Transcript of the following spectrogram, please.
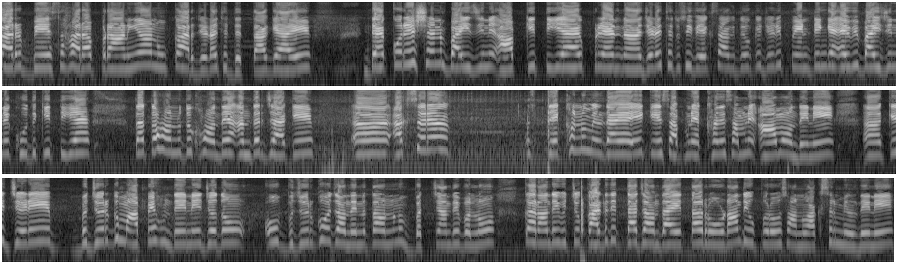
ਘਰ, ਬੇਸਹਾਰਾ ਪ੍ਰਾਣੀਆਂ ਨੂੰ ਘਰ ਜਿਹੜਾ ਇੱਥੇ ਦਿੱਤਾ ਗਿਆ ਏ। ਡੈਕੋਰੇਸ਼ਨ ਬਾਈ ਜੀ ਨੇ ਆਪ ਕੀਤੀ ਹੈ। ਪ੍ਰਿੰ- ਅਹ, ਜਿਹੜੇ ਇੱਥੇ ਤੁਸੀਂ ਵੇਖ ਸਕਦੇ ਹੋ ਕਿ ਜਿਹੜੀ ਪੇਂਟਿੰਗ ਹੈ, ਇਹ ਵੀ ਬਾਈ ਜੀ ਨੇ ਖੁਦ ਕੀਤੀ ਹੈ। ਤਾਂ ਤੁਹਾਨੂੰ ਦਿਖਾਉਂਦੇ ਆ ਅੰਦਰ ਜਾ ਕੇ। ਅਹ, ਅਕਸਰ ਦੇਖਣ ਨੂੰ ਮਿਲਦਾ ਹੈ ਇਹ ਕੇਸ ਆਪਣੇ ਅੱਖਾਂ ਦੇ ਸਾਹਮਣੇ ਆਮ ਆਉਂਦੇ ਨੇ, ਅਹ, ਕਿ ਜਿਹੜੇ ਬਜ਼ੁਰਗ ਮਾਪੇ ਹੁੰਦੇ ਨੇ, ਜਦੋਂ ਉਹ ਬਜ਼ੁਰਗ ਹੋ ਜਾਂਦੇ ਨੇ ਤਾਂ ਉਹਨਾਂ ਨੂੰ ਬੱਚਿਆਂ ਦੇ ਵੱਲੋਂ ਘਰਾਂ ਦੇ ਵਿੱਚੋਂ ਕੱਢ ਦਿੱਤਾ ਜਾਂਦਾ ਹੈ, ਤਾਂ ਰੋਡਾਂ ਦੇ ਉੱਪਰ ਉਹ ਸਾਨੂੰ ਅਕਸਰ ਮਿਲਦੇ ਨੇ।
